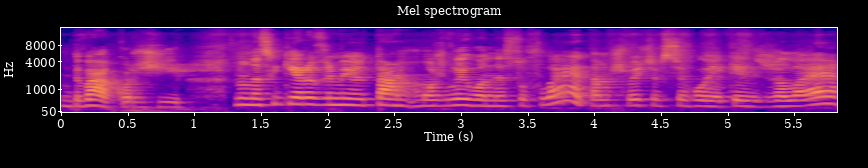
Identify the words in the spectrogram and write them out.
два коржі. Ну, наскільки я розумію, там, можливо, не суфле, там швидше всього якесь желе,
